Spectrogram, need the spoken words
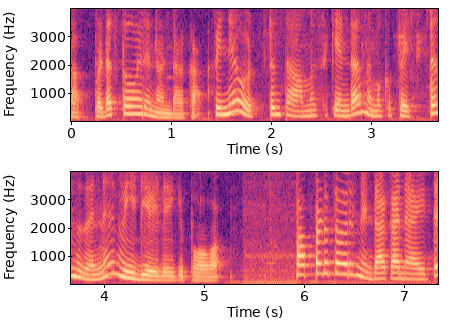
പപ്പട തോരൻ ഉണ്ടാക്കാം. പിന്നെ ഒട്ടും താമസിക്കേണ്ട നമുക്ക് പെട്ടെന്ന് തന്നെ വീഡിയോയിലേക്ക് പോവാം. പപ്പടത്തോരൻ ഉണ്ടാക്കാനായിട്ട്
